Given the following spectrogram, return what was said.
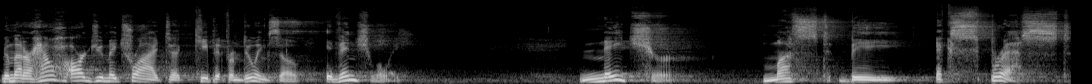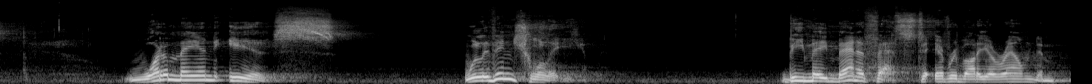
No matter how hard you may try to keep it from doing so, eventually, nature must be expressed. What a man is will eventually be made manifest to everybody around him.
